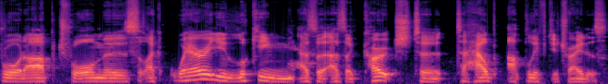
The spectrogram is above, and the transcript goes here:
brought up traumas? Like where are you looking as a as a coach to to help uplift your traders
